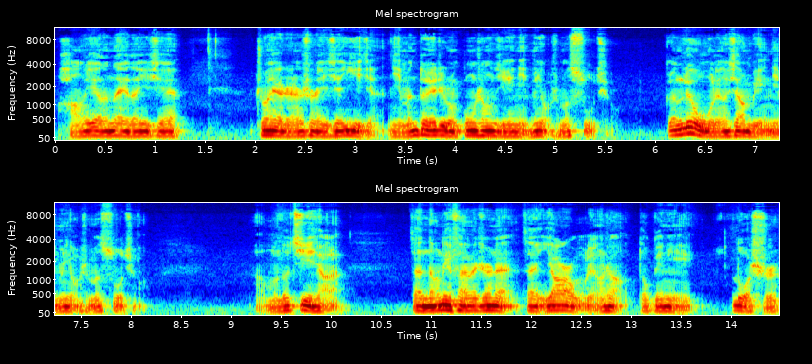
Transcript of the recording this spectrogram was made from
行业的内的一些专业人士的一些意见。你们对于这种工升级，你们有什么诉求？跟六五零相比，你们有什么诉求？啊，我们都记下来，在能力范围之内，在幺二五零上都给你落实。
